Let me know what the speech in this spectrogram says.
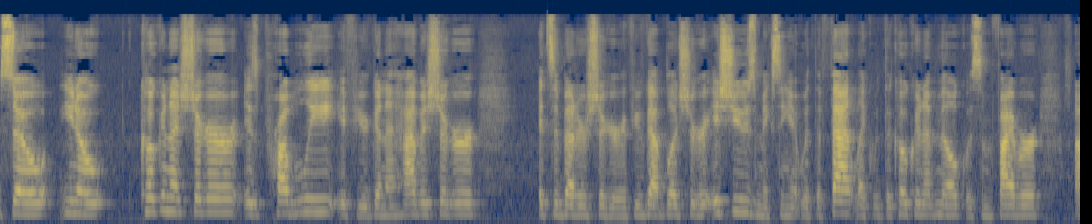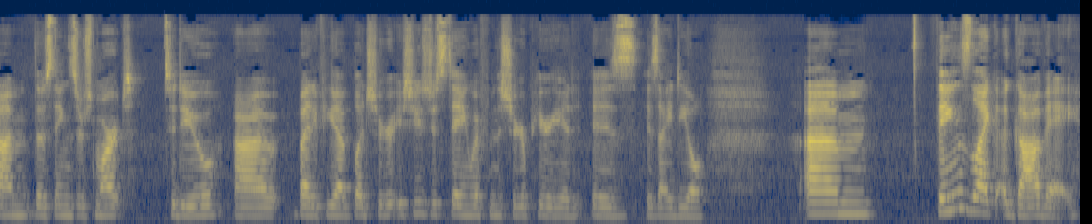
so, you know, coconut sugar is probably, if you're going to have a sugar, it's a better sugar. If you've got blood sugar issues, mixing it with the fat, like with the coconut milk with some fiber, um, those things are smart to do. Uh, but if you have blood sugar issues, just staying away from the sugar period is is ideal. Um, things like agave,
